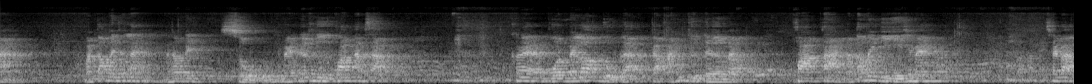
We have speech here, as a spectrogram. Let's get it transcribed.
อ่ามันต้องเป็นเท่าไหร่ มันต้องเป็นศูนย์ใช่ไหมก็คือความต่างศักย์ก็เลยวนไปรอบลูปแล้วกลับมาที่จุดเดิมอะความต่างมันต้องไม่มีใช่ไหมใช่ป่ะ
